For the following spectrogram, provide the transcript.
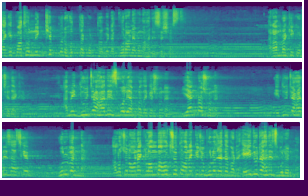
তাকে পাথর নিক্ষেপ করে হত্যা করতে হবে। এটা কোরআন এবং হাদিসের শাস্তি। আর আমরা কি করছি দেখেন? আমি দুইটা হাদিস বলি আপনাদেরকে শোনেন। ইয়াংরা শোনেন। এই দুইটা হাদিস আজকে ভুলবেন না। আলোচনা অনেক লম্বা হচ্ছে তো অনেক কিছু ভুলে যেতে পারে। এই দুটো হাদিস ভুলেন না।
